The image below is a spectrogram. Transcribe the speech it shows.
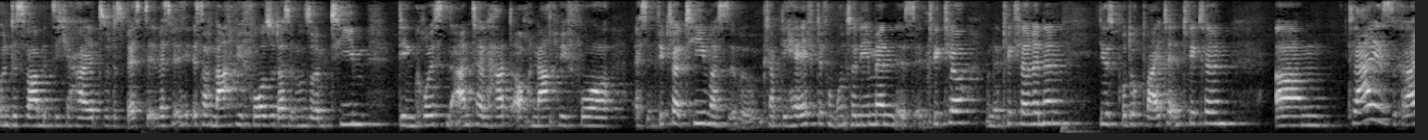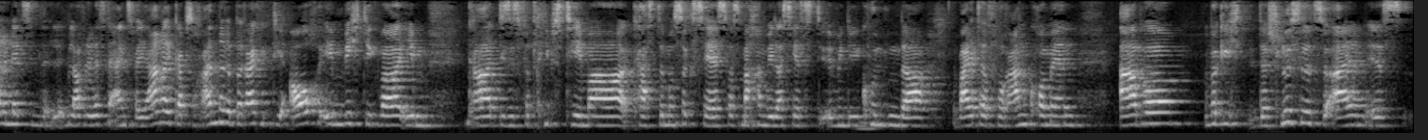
Und das war mit Sicherheit so das Beste. Es ist auch nach wie vor so, dass in unserem Team den größten Anteil hat auch nach wie vor das Entwicklerteam. Also knapp die Hälfte vom Unternehmen ist Entwickler und Entwicklerinnen, die das Produkt weiterentwickeln. Ähm, klar, jetzt gerade im, letzten, im Laufe der letzten ein, zwei Jahre gab es auch andere Bereiche, die auch eben wichtig war, eben gerade dieses Vertriebsthema, Customer Success, was machen wir, dass jetzt irgendwie die Kunden da weiter vorankommen. Aber wirklich der Schlüssel zu allem ist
